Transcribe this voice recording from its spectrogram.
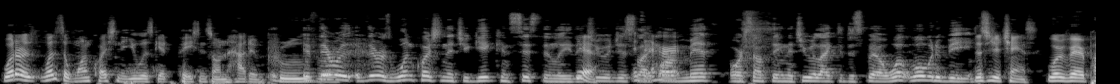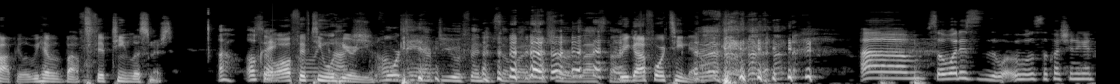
what are what is the one question that you always get patients on how to improve? If there or, was if there was one question that you get consistently that yeah. you would just is like or a myth or something that you would like to dispel, what what would it be? This is your chance. We're very popular. We have about fifteen listeners. Oh, okay. So all 15 oh will hear you. 14 after you offended somebody, I'm sure, last time. We got 14 now. um, so what is, what was the question again?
